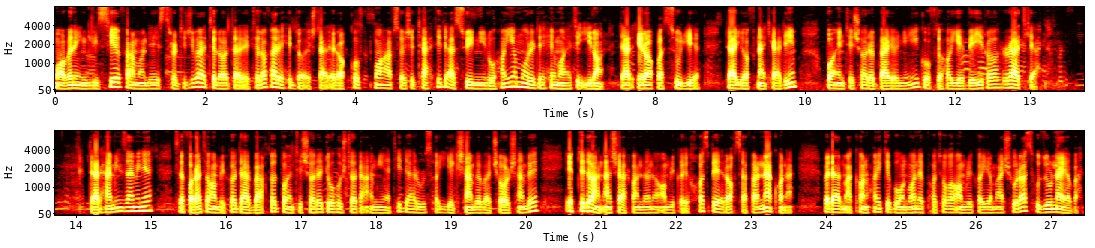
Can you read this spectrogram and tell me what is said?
معاون انگلیسی فرمانده استراتژی و اطلاعات در اطلاف علیه داعش در عراق گفت ما افزایش تهدید از سوی نیروهای مورد حمایت ایران در عراق و سوریه دریافت نکردیم با انتشار بیانیه‌ای گفته های وی را رد کرد در همین زمینه سفارت آمریکا در بغداد با انتشار دو هشدار امنیتی در روزهای یکشنبه و چهارشنبه ابتداعا از شهروندان آمریکایی خاص به عراق سفر نکنند و در مکانهایی که به عنوان پاتوق آمریکایی مشهور است حضور نیابند.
